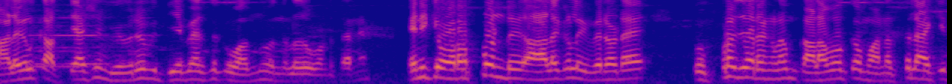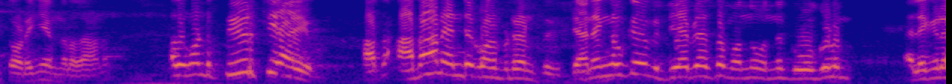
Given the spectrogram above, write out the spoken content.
ആളുകൾക്ക് അത്യാവശ്യം വിവര വിദ്യാഭ്യാസമൊക്കെ വന്നു എന്നുള്ളത് കൊണ്ട് തന്നെ എനിക്ക് ഉറപ്പുണ്ട് ആളുകൾ ഇവരുടെ കുപ്രചരങ്ങളും കളവൊക്കെ മനസ്സിലാക്കി തുടങ്ങി എന്നുള്ളതാണ്. അതുകൊണ്ട് തീർച്ചയായും അത് അതാണ് എന്റെ കോൺഫിഡൻസ് ജനങ്ങൾക്ക് വിദ്യാഭ്യാസം വന്നു ഒന്ന് ഗൂഗിളും അല്ലെങ്കിൽ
